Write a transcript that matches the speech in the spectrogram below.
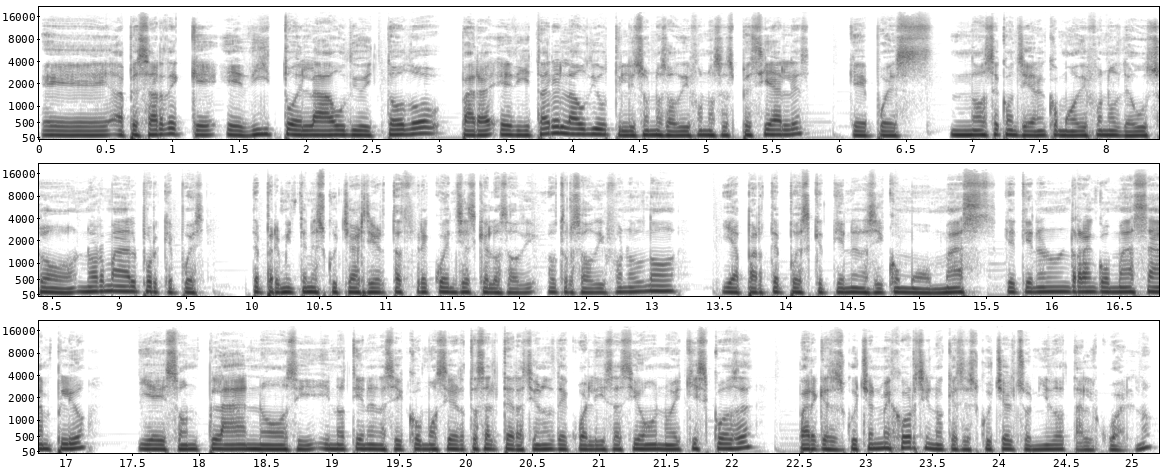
eh, a pesar de que edito el audio y todo, para editar el audio utilizo unos audífonos especiales que pues no se consideran como audífonos de uso normal porque pues te permiten escuchar ciertas frecuencias que los otros audífonos no y aparte pues que tienen así como más, que tienen un rango más amplio y son planos y, no tienen así como ciertas alteraciones de ecualización o X cosa para que se escuchen mejor, sino que se escuche el sonido tal cual, ¿no?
